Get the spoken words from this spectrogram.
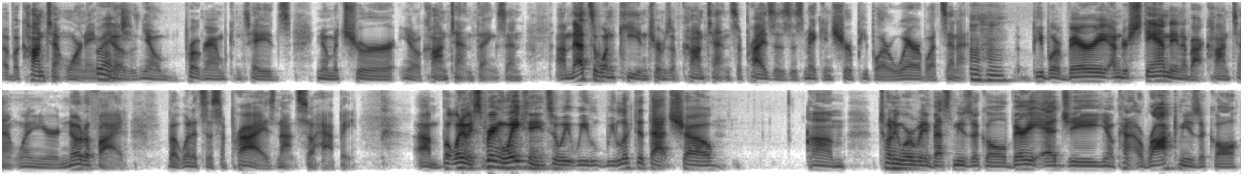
of a content warning. Right. You know, the, you know, program contains you know mature you know content and things, and um, that's the one key in terms of content and surprises is making sure people are aware of what's in it. People are very understanding about content when you're notified, but when it's a surprise, not so happy. Um, but anyway, Spring Awakening. So we, we we looked at that show um, Tony Award winning Best Musical, very edgy, you know, kind of a rock musical.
